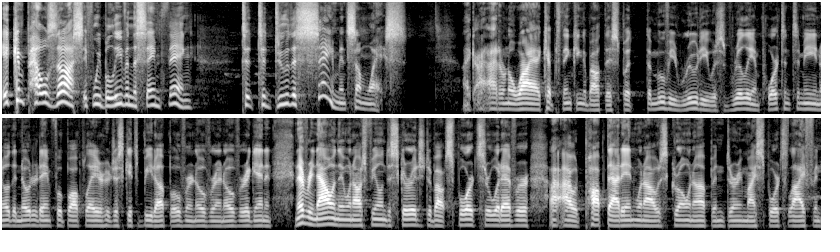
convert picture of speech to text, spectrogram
it compels us, if we believe in the same thing, to, to do the same in some ways. Like, I, I don't know why I kept thinking about this, but the movie Rudy was really important to me. You know, the Notre Dame football player who just gets beat up over and over and over again. And, and every now and then, when I was feeling discouraged about sports or whatever, I, I would pop that in when I was growing up and during my sports life. And,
